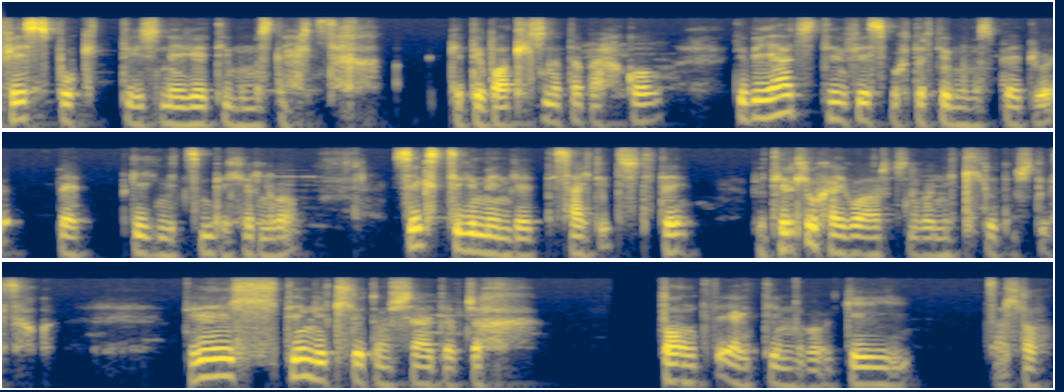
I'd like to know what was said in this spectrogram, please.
Facebook тэгж нэгээ тийм хүмүүстэй харьцах гэдэг бодол ч надад байхгүй. Тэг би яаж тийм Facebook дээр тийм хүмүүс байдг байдгийг мэдсэн бэхэр нөгөө Sex мэн гэдэг сайт үүд шүү дээ тий. Би тэр лүү хайгуу орж нөгөө нийтлэлүүд уншдаг гэсэн юм. Тэгэл тийм нийтлэлүүд уншаад явж ах донд яг тийм нөгөө гей залуу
